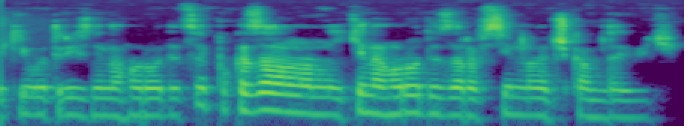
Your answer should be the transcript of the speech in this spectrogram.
Такі от різні нагороди. Це показало нам, які нагороди зараз всім новачкам дають.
